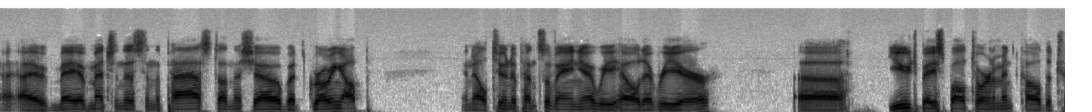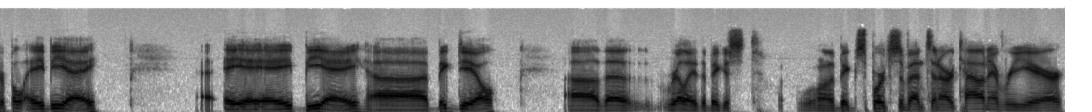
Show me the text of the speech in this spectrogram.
I, I may have mentioned this in the past on the show, but growing up in Altoona, Pennsylvania, we held every year. Uh, huge baseball tournament called the Triple ABA, AAABA, uh, big deal. Uh, the really the biggest one of the big sports events in our town every year.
